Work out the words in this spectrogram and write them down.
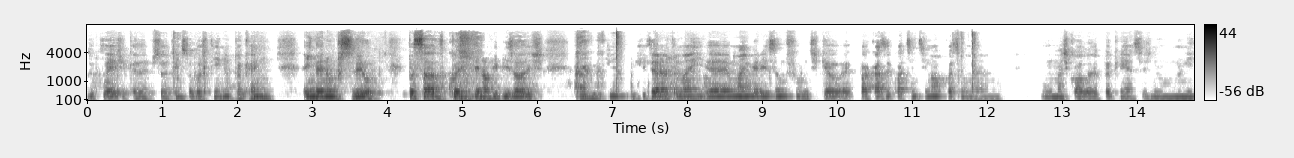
do colégio, cada pessoa tem sua barretina, para quem ainda não percebeu, passado 49 episódios. E fizeram também eh, uma angariação de fundos, que é, é para a Casa 409, que vai ser uma, uma escola para crianças no, no,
